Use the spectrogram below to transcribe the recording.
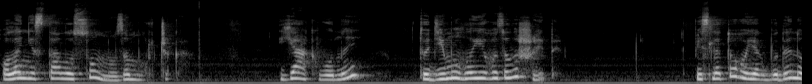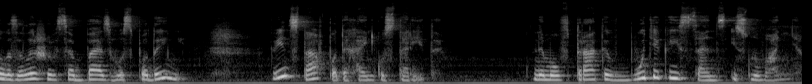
Олені стало сумно за Мурчика. Як вони тоді могли його залишити? Після того, як будинок залишився без господині, він став потихеньку старіти, немов втратив будь-який сенс існування.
